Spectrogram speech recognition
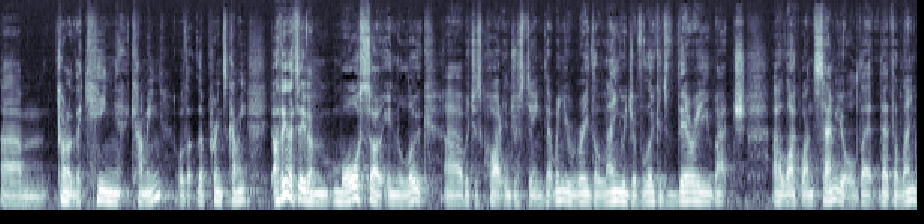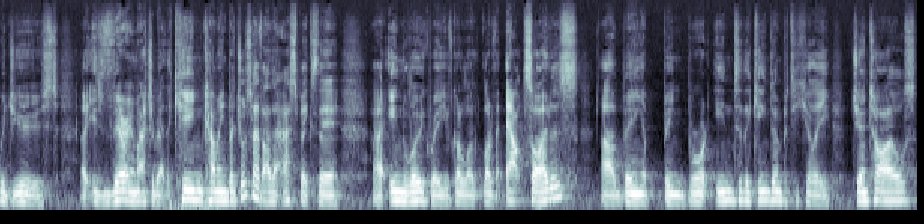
um, kind of the king coming or the, the prince coming. I think that's even more so in Luke, uh, which is quite interesting. That when you read the language of Luke, it's very much uh, like 1 Samuel, that, that the language used uh, is very much about the king coming, but you also have other aspects there uh, in Luke where you've got a lot, lot of outsiders. Uh, being being brought into the kingdom, particularly Gentiles.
